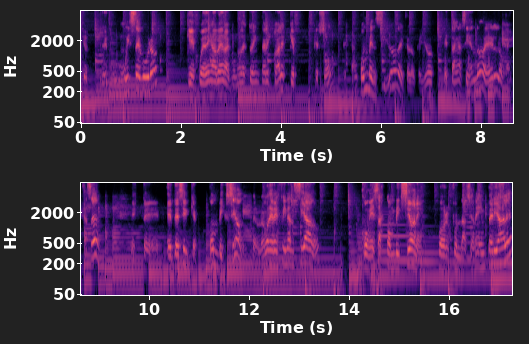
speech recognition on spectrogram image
yo estoy muy seguro que pueden haber algunos de estos intelectuales que, que son están convencidos de que lo que ellos están haciendo es lo que hay que hacer. Este, es decir, que convicción, pero luego eres financiado con esas convicciones por fundaciones imperiales.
